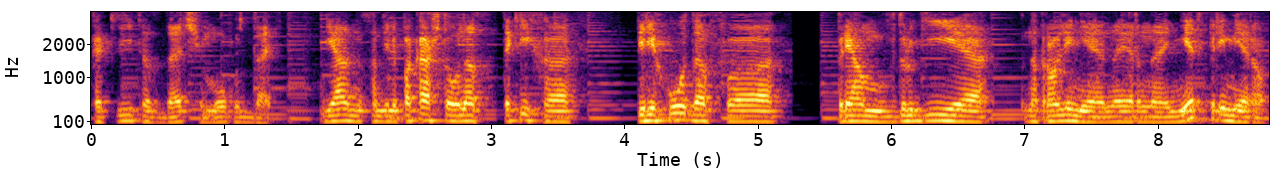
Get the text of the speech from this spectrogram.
какие-то задачи могут дать. Я, на самом деле, пока что у нас таких э, переходов э, прям в другие направления, наверное, нет примеров,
